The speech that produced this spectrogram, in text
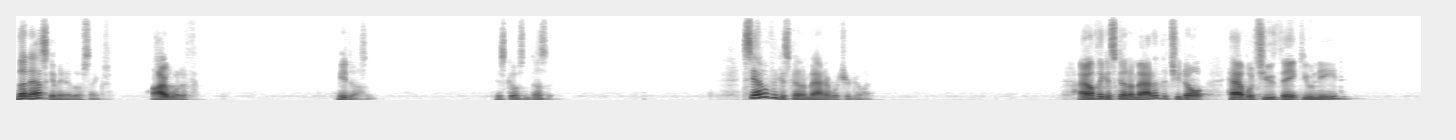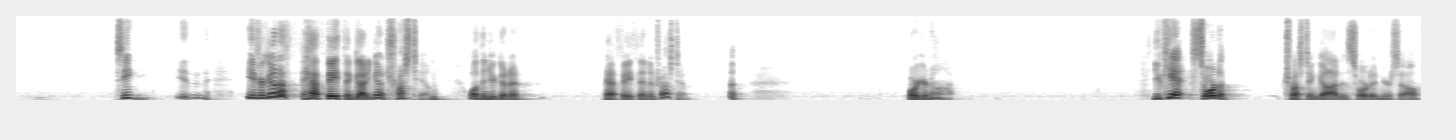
Doesn't ask him any of those things. I would have. He doesn't. He just goes and does it. See, I don't think it's going to matter what you're doing. I don't think it's going to matter that you don't have what you think you need. See, if you're going to have faith in God, you're going to trust Him, well, then you're going to have faith in and trust Him. or you're not. You can't sort of trust in God and sort of in yourself.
